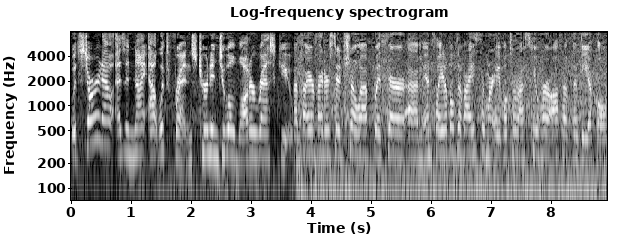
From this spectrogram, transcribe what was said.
What started out as a night out with friends turned into a water rescue. Um, firefighters did show up with their um, inflatable device and were able to rescue her off of the vehicle.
